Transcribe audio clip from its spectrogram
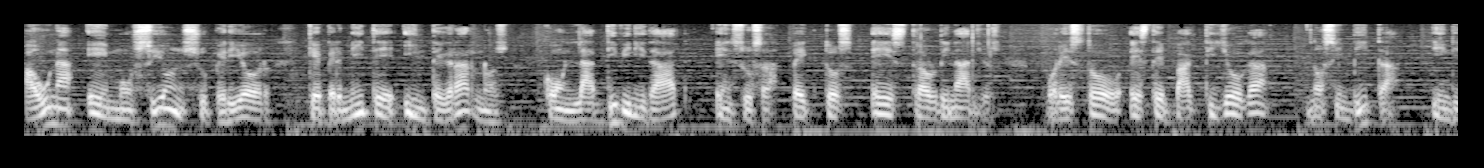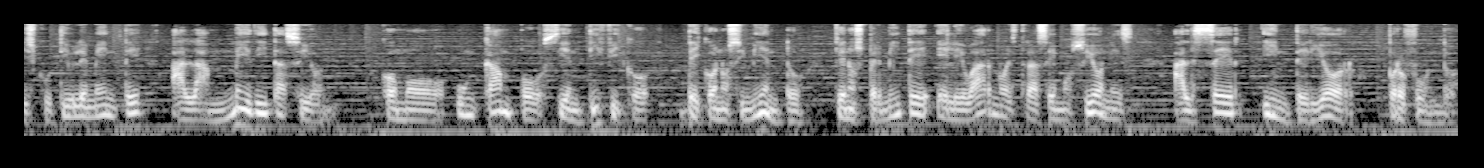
a una emoción superior que permite integrarnos con la divinidad en sus aspectos extraordinarios. Por esto este Bhakti Yoga nos invita indiscutiblemente a la meditación como un campo científico de conocimiento que nos permite elevar nuestras emociones al ser interior profundo.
